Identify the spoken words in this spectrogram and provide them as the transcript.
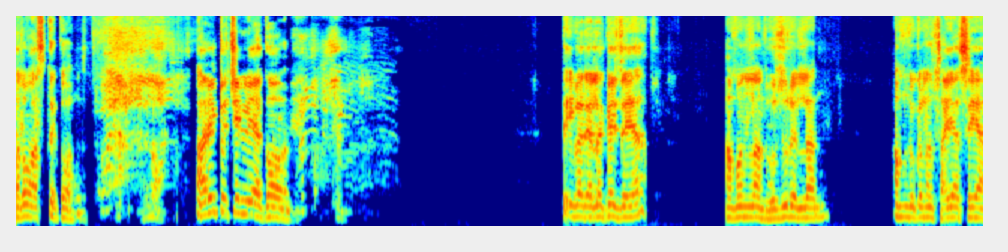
আরও আসতে কর। আর একটু চিল্লি এখন এইবার এলাকায় যাইয়া আমার লান, হুজুরের লান আমনু গেলাম সাইয়া সাইয়া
